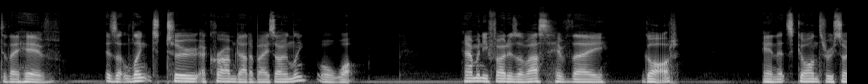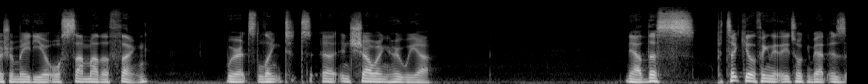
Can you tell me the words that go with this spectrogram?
do they have? Is it linked to a crime database only, or what? How many photos of us have they got and it's gone through social media or some other thing where it's linked uh, in showing who we are. Now, this particular thing that they're talking about is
